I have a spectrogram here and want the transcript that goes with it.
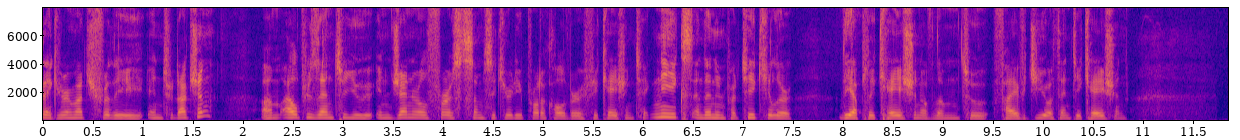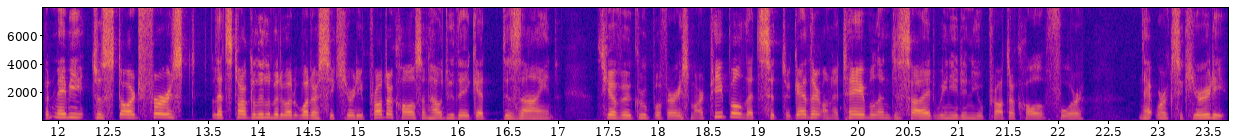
Thank you very much for the introduction. Um, I'll present to you in general first some security protocol verification techniques and then in particular the application of them to 5G authentication. But maybe to start first, let's talk a little bit about what are security protocols and how do they get designed. So you have a group of very smart people that sit together on a table and decide we need a new protocol for network security.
